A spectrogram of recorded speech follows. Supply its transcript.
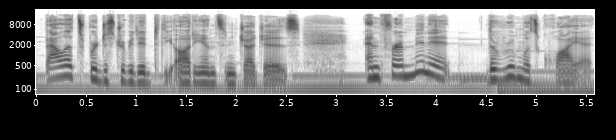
Ballots were distributed to the audience and judges, and for a minute, the room was quiet.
